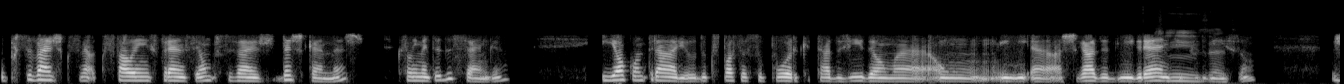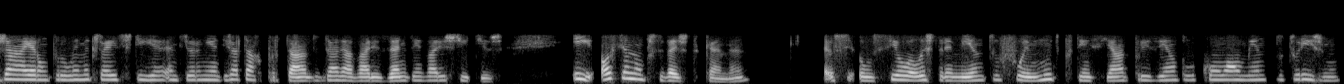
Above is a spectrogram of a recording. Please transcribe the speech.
o percevejo que se, que se, fala em França é um percevejo das camas, que se alimenta de sangue, e ao contrário do que se possa supor que está devido a uma, a um, à chegada de migrantes Sim, e tudo isso, já era um problema que já existia anteriormente e já está reportado já há vários anos em vários sítios. E, ao ser um percevejo de cama, o seu alastramento foi muito potenciado, por exemplo, com o aumento do turismo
